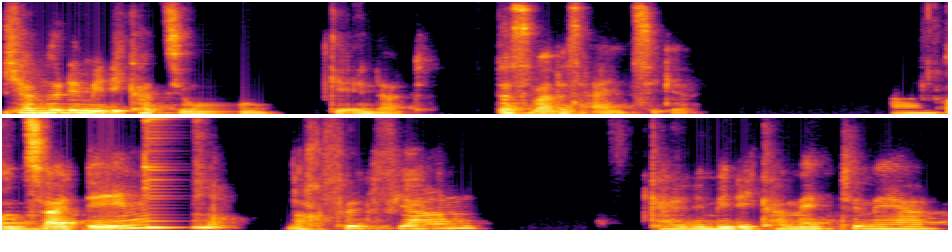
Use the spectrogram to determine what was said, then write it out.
Ich habe nur die Medikation geändert. Das war das Einzige. Und seitdem, nach fünf Jahren, keine Medikamente mehr.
